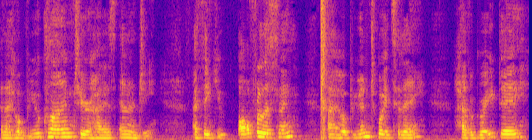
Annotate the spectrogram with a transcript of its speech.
And I hope you climb to your highest energy. I thank you all for listening. I hope you enjoyed today. Have a great day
